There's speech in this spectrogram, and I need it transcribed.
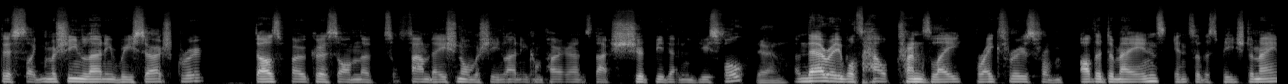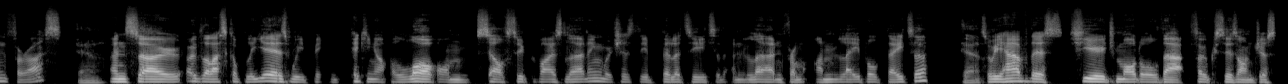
this like machine learning research group does focus on the sort of foundational machine learning components that should be then useful. Yeah. And they're able to help translate breakthroughs from other domains into the speech domain for us. Yeah. And so over the last couple of years, we've been picking up a lot on self supervised learning, which is the ability to then learn from unlabeled data. Yeah. So we have this huge model that focuses on just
